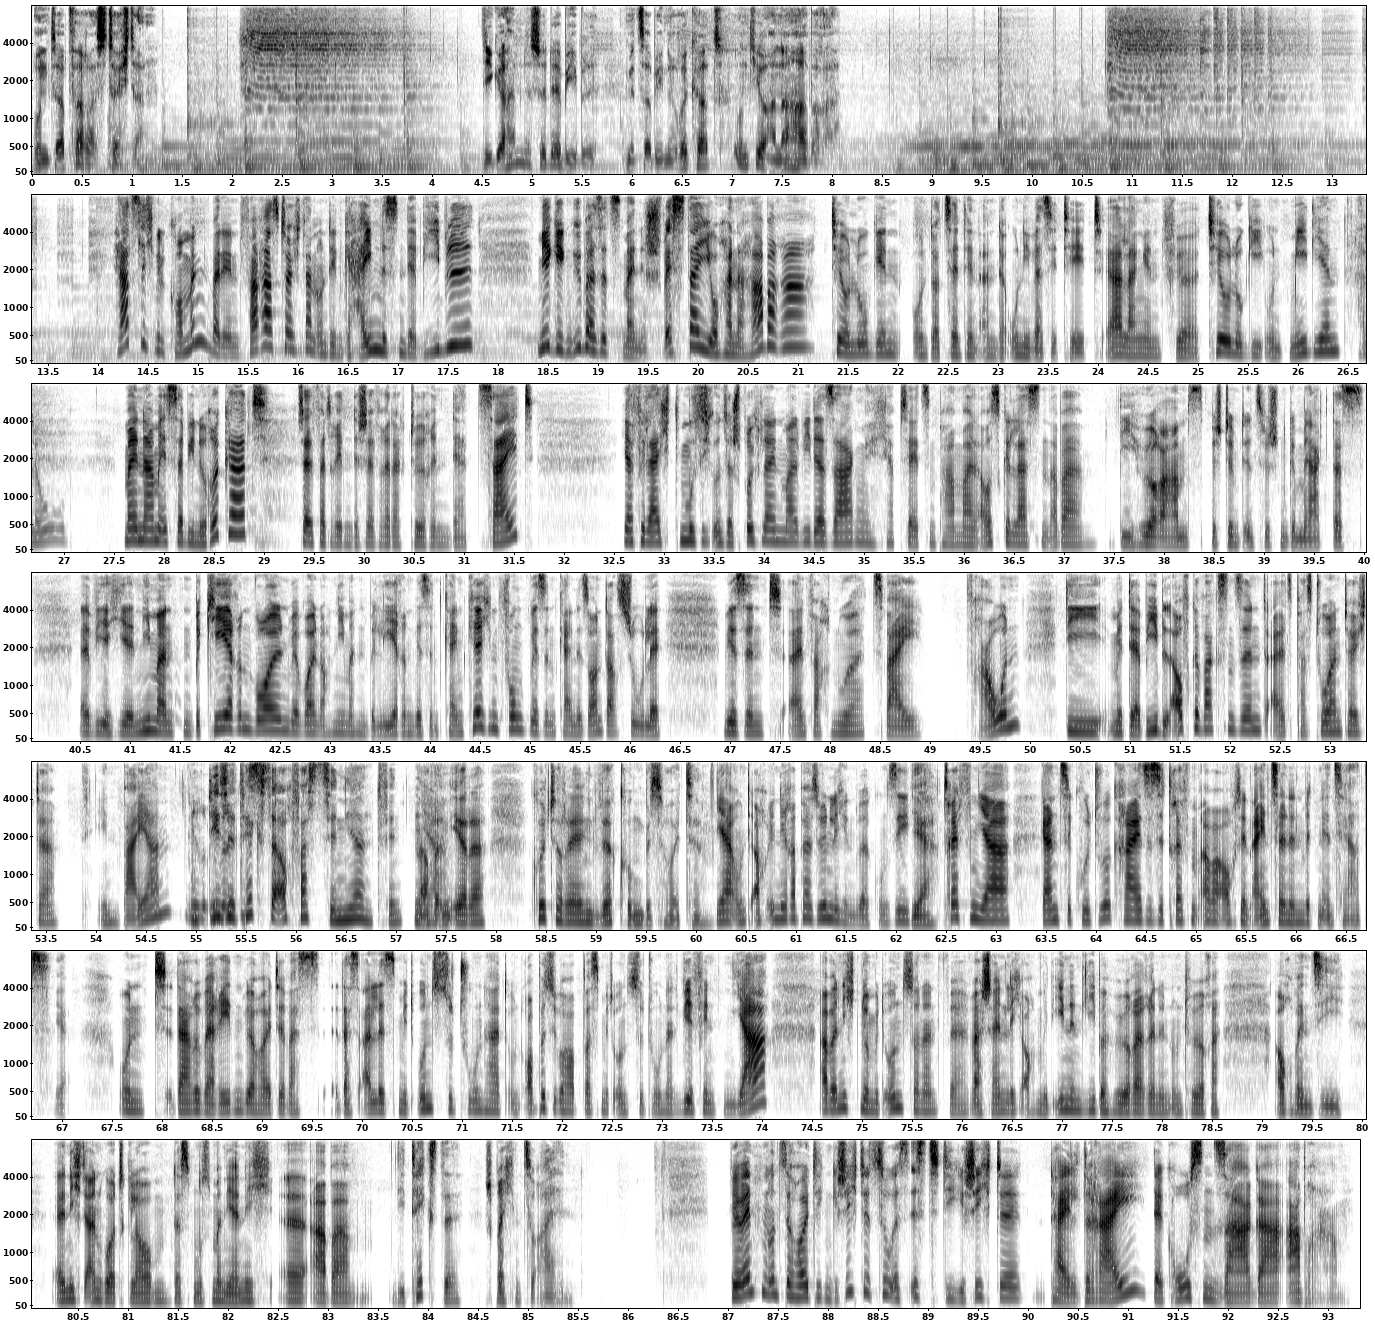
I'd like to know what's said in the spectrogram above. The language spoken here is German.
Unter Pfarrerstöchtern. Die Geheimnisse der Bibel mit Sabine Rückert und Johanna Haberer. Herzlich willkommen bei den Pfarrerstöchtern und den Geheimnissen der Bibel. Mir gegenüber sitzt meine Schwester Johanna Haberer, Theologin und Dozentin an der Universität Erlangen für Theologie und Medien. Hallo. Mein Name ist Sabine Rückert, stellvertretende Chefredakteurin der Zeit. Ja, vielleicht muss ich unser Sprüchlein mal wieder sagen. Ich habe es ja jetzt ein paar Mal ausgelassen, aber die Hörer haben es bestimmt inzwischen gemerkt, dass äh, wir hier niemanden bekehren wollen. Wir wollen auch niemanden belehren. Wir sind kein Kirchenfunk, wir sind keine Sonntagsschule. Wir sind einfach nur zwei Frauen, die mit der Bibel aufgewachsen sind als Pastorentöchter in Bayern. Und diese. Texte auch faszinierend finden, auch ja. in ihrer kulturellen Wirkung bis heute. Ja, und auch in ihrer persönlichen Wirkung. Sie ja. treffen ja ganze Kulturkreise, sie treffen aber auch den Einzelnen mitten ins Herz. Ja. Und darüber reden wir heute, was das alles mit uns zu tun hat und ob es überhaupt was mit uns zu tun hat. Wir finden ja, aber nicht nur mit uns, sondern wahrscheinlich auch mit Ihnen, liebe Hörerinnen und Hörer, auch wenn Sie äh, nicht an Gott glauben, das muss man ja nicht, äh, aber die Texte sprechen zu allen. Wir wenden uns der heutigen Geschichte zu. Es ist die Geschichte Teil 3 der großen Saga Abraham.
